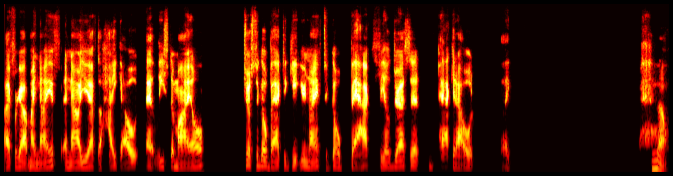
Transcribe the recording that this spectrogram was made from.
i forgot my knife and now you have to hike out at least a mile just to go back to get your knife to go back field dress it pack it out. Like no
